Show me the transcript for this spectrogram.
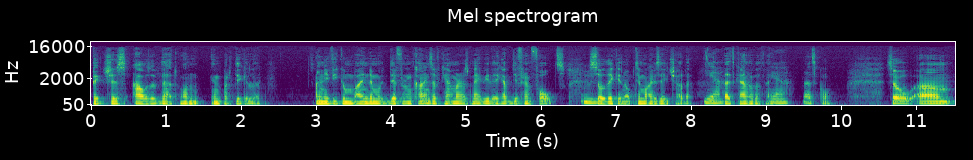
pictures out of that one in particular. And if you combine them with different kinds of cameras, maybe they have different faults, so they can optimize each other. Yeah. that kind of a thing. Yeah. that's cool. So um,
